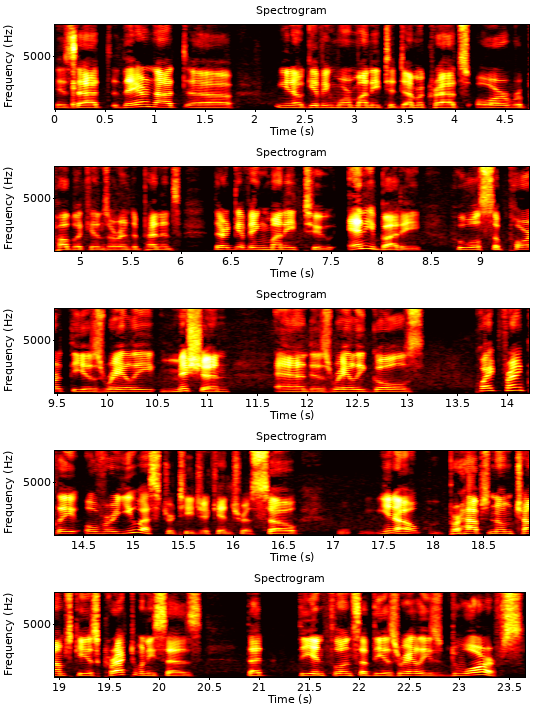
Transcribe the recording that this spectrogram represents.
is that they are not, uh, you know, giving more money to Democrats or Republicans or independents. They're giving money to anybody who will support the Israeli mission and Israeli goals, quite frankly, over U.S. strategic interests. So, you know, perhaps Noam Chomsky is correct when he says that the influence of the Israelis dwarfs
